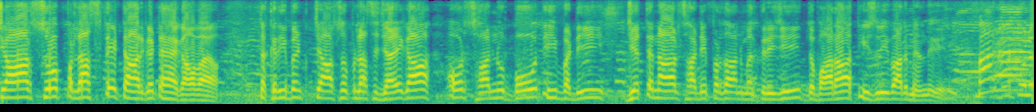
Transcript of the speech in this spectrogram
400 ਪਲੱਸ ਤੇ ਟਾਰਗੇਟ ਹੈਗਾ ਵਾ। ਤਕਰੀਬਨ 400 ਪਲੱਸ ਜਾਏਗਾ ਔਰ ਸਾਨੂੰ ਬਹੁਤ ਹੀ ਵੱਡੀ ਜਿੱਤ ਨਾਲ ਸਾਡੇ ਪ੍ਰਧਾਨ ਮੰਤਰੀ ਜੀ ਦੁਬਾਰਾ ਤੀਸਰੀ ਵਾਰ ਮਿਲਣਗੇ। ਬਿਲਕੁਲ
